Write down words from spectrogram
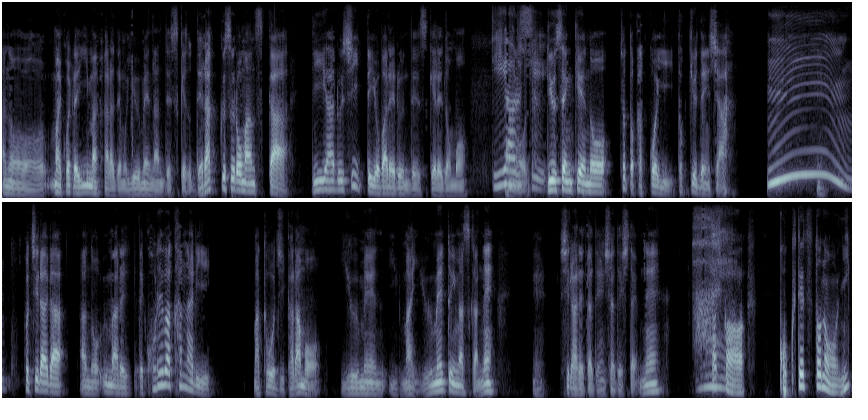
あの、まあ、これ今からでも有名なんですけど、デラックスロマンスカー、DRC って呼ばれるんですけれども、DRC。流線形のちょっとかっこいい特急電車、うーん。こちらがあの生まれて、これはかなり、まあ、当時からも有名、まあ、有名と言いますかね、え知られた電車でしたよね。はい。確か、国鉄との日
